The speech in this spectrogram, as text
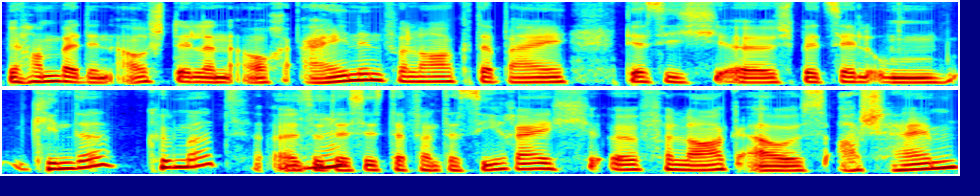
wir haben bei den Ausstellern auch einen Verlag dabei, der sich äh, speziell um Kinder kümmert. Also mhm. das ist der Fantasiereich äh, Verlag aus Aschheim.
